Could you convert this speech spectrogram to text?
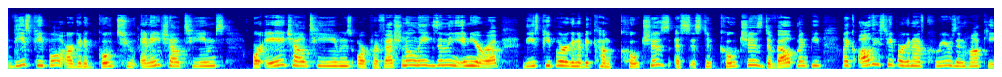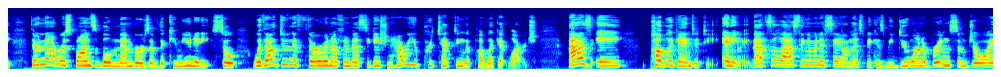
these people are going to go to NHL teams or AHL teams or professional leagues in the in Europe, these people are going to become coaches, assistant coaches, development people. Like all these people are going to have careers in hockey. They're not responsible members of the community. So without doing a thorough enough investigation, how are you protecting the public at large? As a public entity. Anyway, that's the last thing I'm going to say on this because we do want to bring some joy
